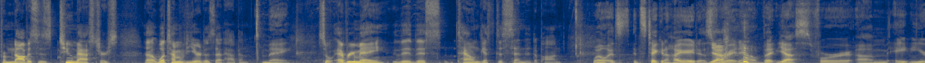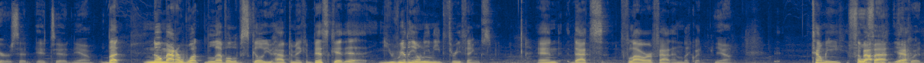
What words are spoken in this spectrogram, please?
from novices to masters. Uh, what time of year does that happen? May. So every May, th- this town gets descended upon. Well, it's it's taken a hiatus Yeah. for right now, but yes, for um, eight years it, it did. Yeah, But no matter what level of skill you have to make a biscuit, uh, you really only need three things, and that's flour, fat, and liquid. yeah. Tell me Full about, fat yeah. liquid.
